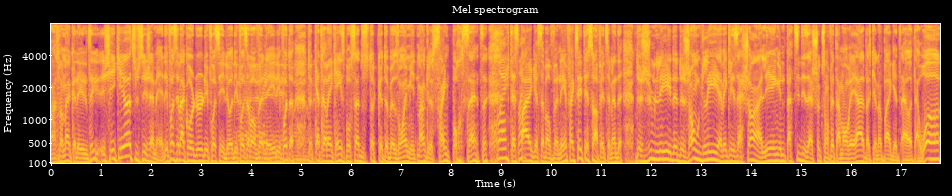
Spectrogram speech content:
en ce moment, chez Ikea, tu le sais jamais. Des fois, c'est backorder, des fois, c'est là, des fois, ça va revenir, des fois, t'as as 95% du stock que t'as besoin, mais il te manque le 5 tu. Ouais, T'espères que ça va revenir. Fait que ça a été ça, en fait, semaine, de, de jumeler, de, de jongler avec les achats en ligne. Une partie des achats qui sont faits à Montréal parce qu'il n'y en a pas à, Ottawa.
